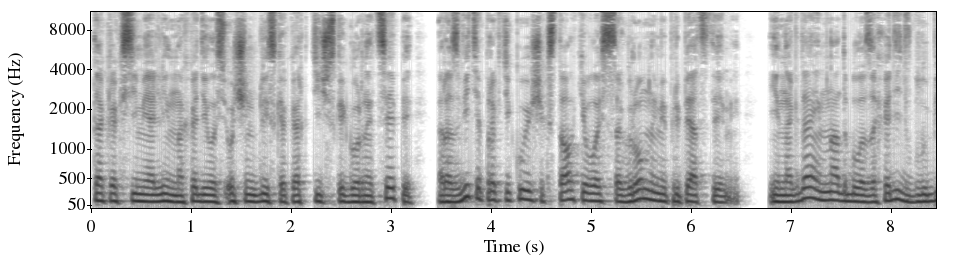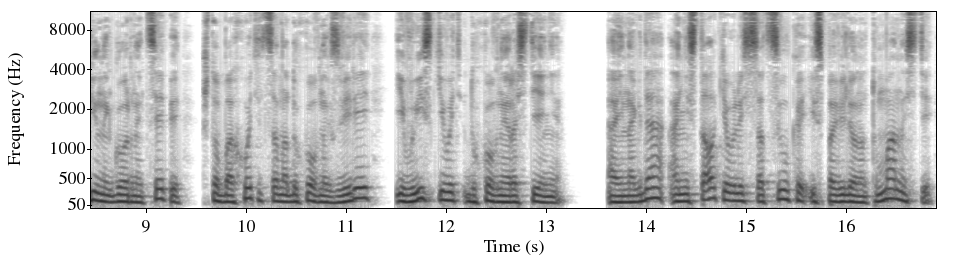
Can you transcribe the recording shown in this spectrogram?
Так как семья Лин находилась очень близко к арктической горной цепи, развитие практикующих сталкивалось с огромными препятствиями. Иногда им надо было заходить в глубины горной цепи, чтобы охотиться на духовных зверей и выискивать духовные растения. А иногда они сталкивались с отсылкой из павильона туманности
